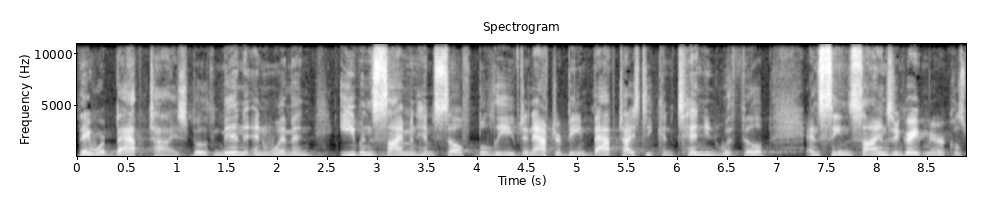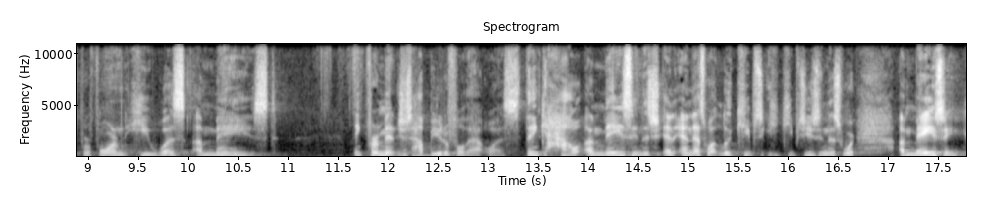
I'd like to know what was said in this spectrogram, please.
they were baptized, both men and women. Even Simon himself believed. And after being baptized, he continued with Philip and seeing signs and great miracles performed. He was amazed. Think for a minute just how beautiful that was. Think how amazing this, and, and that's what Luke keeps, he keeps using this word, amazing.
